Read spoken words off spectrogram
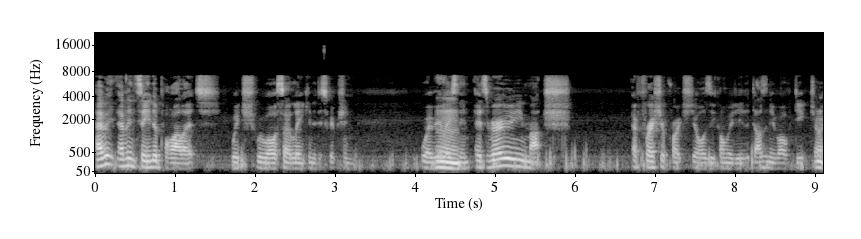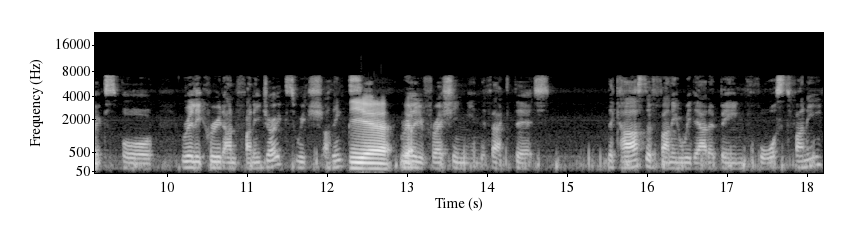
having having seen the pilot, which we'll also link in the description where we're Mm. listening, it's very much a fresh approach to Aussie comedy that doesn't involve dick Mm. jokes or really crude, unfunny jokes, which I think Yeah. really refreshing in the fact that the cast are funny without it being forced funny,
